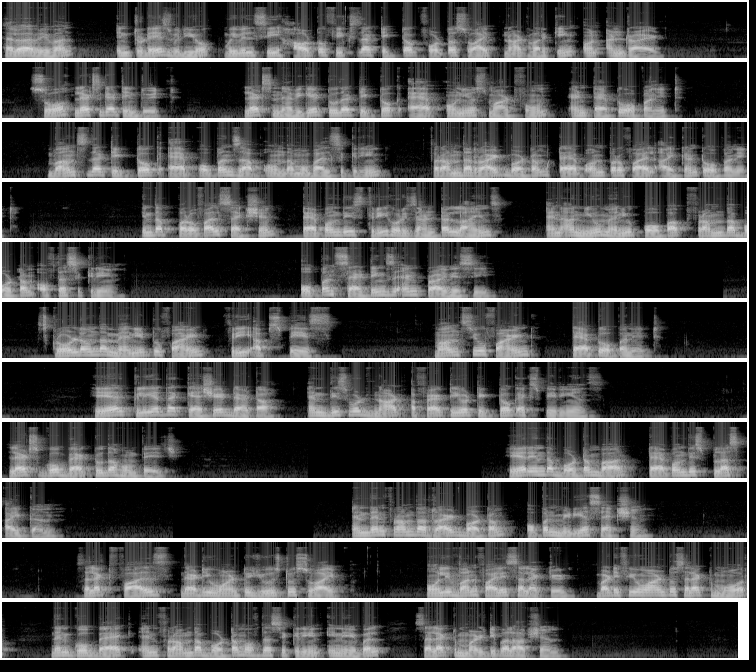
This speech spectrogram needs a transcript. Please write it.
Hello everyone. In today's video, we will see how to fix the TikTok photo swipe not working on Android. So let's get into it. Let's navigate to the TikTok app on your smartphone and tap to open it. Once the TikTok app opens up on the mobile screen, from the right bottom tap on profile icon to open it. In the profile section, tap on these three horizontal lines and a new menu pop up from the bottom of the screen. Open settings and privacy. Scroll down the menu to find free up space. Once you find, tap to open it. Here clear the cached data and this would not affect your TikTok experience. Let's go back to the home Here in the bottom bar, tap on this plus icon. And then from the right bottom, open media section. Select files that you want to use to swipe. Only one file is selected, but if you want to select more, then go back and from the bottom of the screen enable select multiple option.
